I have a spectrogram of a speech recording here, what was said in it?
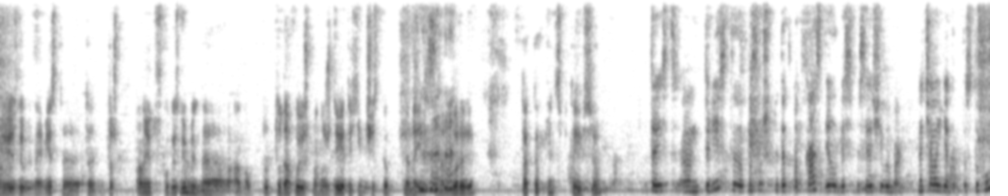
мое излюбленное место это не то, что оно не то сколько излюбленное, оно ту- туда ходишь по нужде, это химчистка, она единственная в городе. Так-то, в принципе-то и все. То есть э, турист, послушав этот подкаст, сделал для себя следующий выбор. Сначала еду к пастуху,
